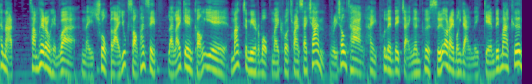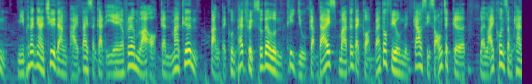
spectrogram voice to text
ถนัด ทำให้เราเห็นว่าในช่วงปลายยุค 2010 หลายๆ เกมของ EA มักจะมีระบบ microtransaction หรือช่องทางให้ผู้เล่นได้จ่ายเงินเพื่อซื้ออะไรบางอย่างในเกมได้มากขึ้น มีพนักงานชื่อดังภายใต้สังกัด EA เริ่มลาออกกันมากขึ้น ตั้งแต่คุณแพทริกซูเดลุนที่อยู่กับ DICE มาตั้งแต่ก่อน Battlefield 1942 จะเกิด หลายๆ คนสำคัญ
